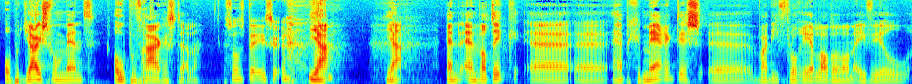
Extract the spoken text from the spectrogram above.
op het juiste moment open vragen stellen. Zoals deze. Ja, ja. En, en wat ik eh, eh, heb gemerkt is, eh, waar die floreerladder dan even heel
